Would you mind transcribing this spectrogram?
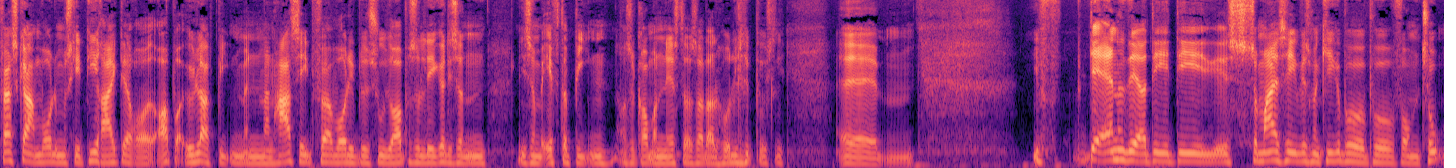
første gang, hvor det måske direkte er røget op og ødelagt bilen, men man har set før, hvor de er blevet suget op, og så ligger de sådan ligesom efter bilen, og så kommer den næste, og så er der et hul lige pludselig. Øh, i, det andet der, det, det som mig at se, hvis man kigger på, på Formel 2,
